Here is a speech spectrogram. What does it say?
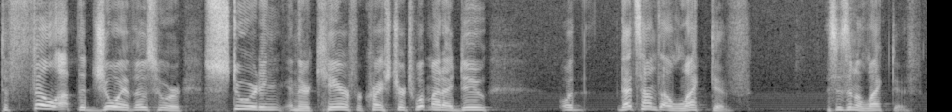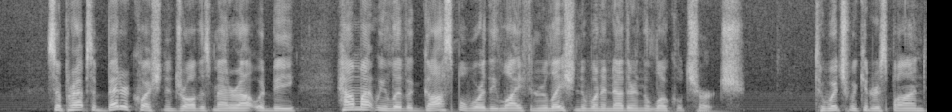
to fill up the joy of those who are stewarding in their care for Christ Church, what might I do? Well, that sounds elective. This isn't elective. So perhaps a better question to draw this matter out would be how might we live a gospel worthy life in relation to one another in the local church? To which we could respond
